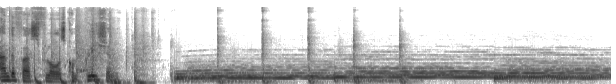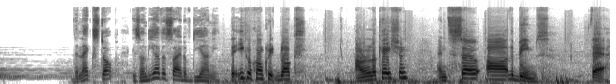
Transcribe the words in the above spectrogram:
and the first floor's completion. The next stop is on the other side of Diani. The EcoConcrete blocks are on location, and so are the beams. There.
